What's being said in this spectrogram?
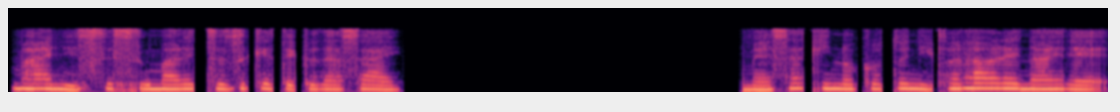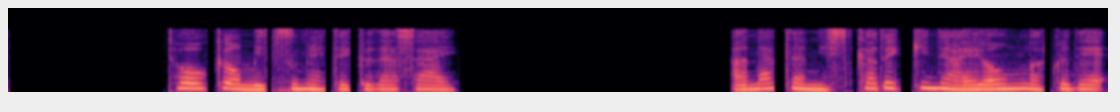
前に進まれ続けてください。目先のことにとらわれないで、遠くを見つめてください。あなたにしかできない音楽で、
